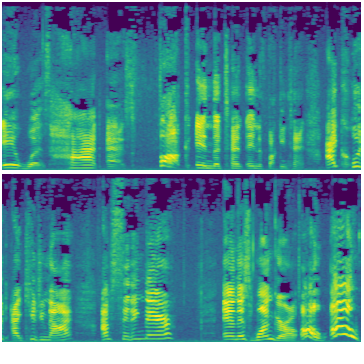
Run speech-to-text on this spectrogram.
it was hot as fuck in the tent in the fucking tent. I could I kid you not. I'm sitting there and this one girl, oh, oh,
